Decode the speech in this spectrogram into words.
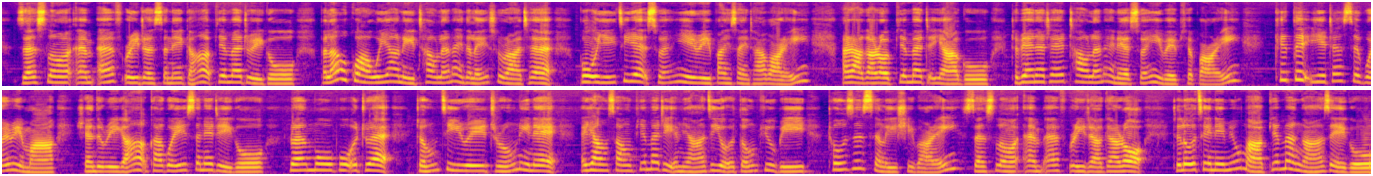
။ Zeslon MF Radar စနစ်ကပြစ်မှတ်တွေကိုဘလောက်အကွာဝေးရနေထောက်လန်းနိုင်တယ်လဲဆိုတာချက်ပိုအရေးကြီးတဲ့စွမ်းရည်တွေပိုင်ဆိုင်ထားပါတယ်။အဲ့ဒါကတော့ပြစ်မှတ်တရားကိုတပြိုင်နက်တည်းထောက်လန်းနိုင်တဲ့စွမ်းရည်ပဲဖြစ်ပါတယ်။ ခေတ်သစ်ရေတပ်စစ်ပွဲတွေမှာရန်သူတွေကကာကွယ်ရေးစနစ်တွေကိုလွှမ်းမိုးဖို့အတွက်ဒုံးကျည်တွေ drone တွေနဲ့အယောင်ဆောင်ပြစ်မှတ်တွေအများကြီးကိုအသုံးပြုပြီးထိုးစစ်ဆင်လေးရှိပါတယ်။ Zeslon MF Radar ကတော့ ဒီလိုအခြေအနေမျိုးမှာပြစ်မှတ်90ကို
